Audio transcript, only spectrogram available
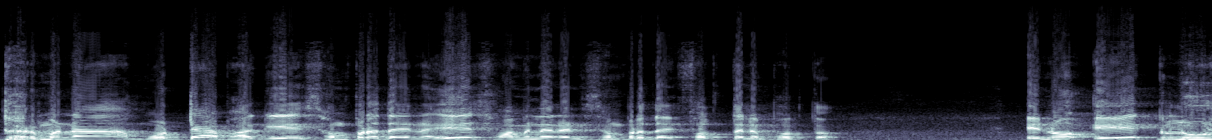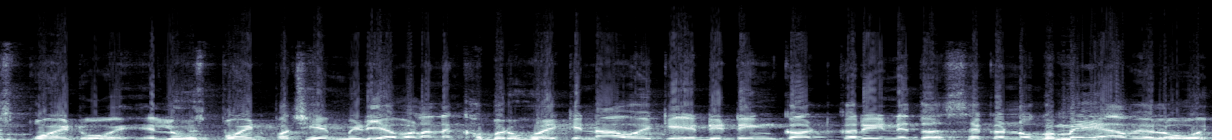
ધર્મના મોટા ભાગે સંપ્રદાયના, એ સ્વામિનારાયણ સંપ્રદાય ફક્ત ને ફક્ત એનો એક લૂઝ પોઈન્ટ હોય. એ લૂઝ પોઈન્ટ પછી એ મીડિયાવાળાને ખબર હોય કે ના હોય કે એડિટિંગ કટ કરીને દસ સેકન્ડનો ગમે એ આવેલો હોય,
